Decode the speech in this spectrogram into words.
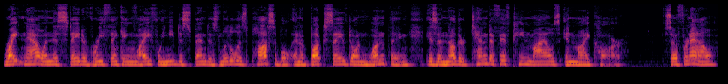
right now in this state of rethinking life, we need to spend as little as possible, and a buck saved on one thing is another 10 to 15 miles in my car. So for now,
